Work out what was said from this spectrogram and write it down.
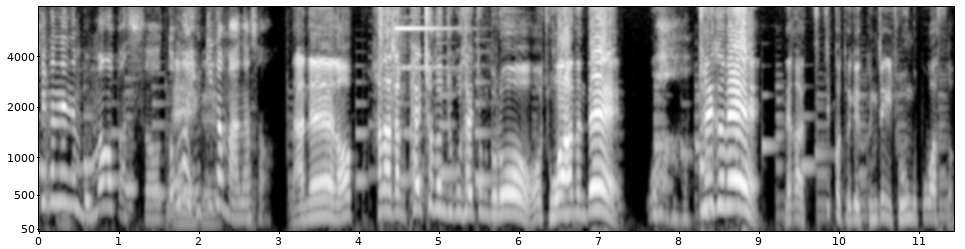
최근에는 못 먹어봤어 너무 에이, 인기가 많아서 나는 어 하나당 8,000원 주고 살 정도로 어, 좋아하는데 와, 최근에 내가 스티커 되게 굉장히 좋은 거 뽑았어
